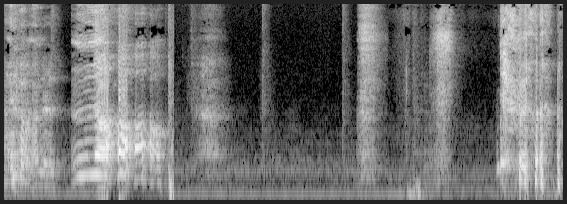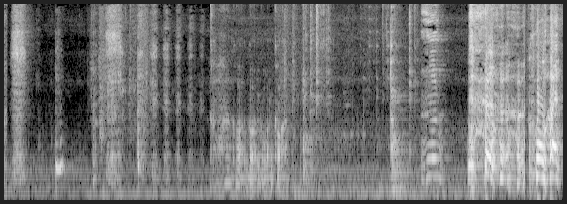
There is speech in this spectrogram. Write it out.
I don't understand. No! come on, come on, come on, come on, come on. what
